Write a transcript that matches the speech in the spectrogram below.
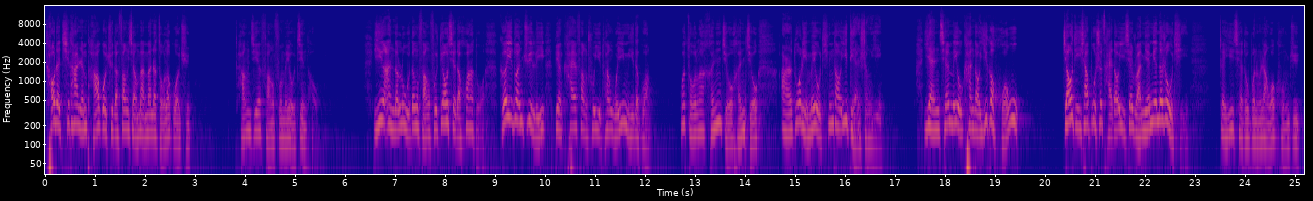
朝着其他人爬过去的方向慢慢的走了过去。长街仿佛没有尽头，阴暗的路灯仿佛凋谢的花朵，隔一段距离便开放出一团萎靡的光。我走了很久很久，耳朵里没有听到一点声音，眼前没有看到一个活物，脚底下不时踩到一些软绵绵的肉体，这一切都不能让我恐惧。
